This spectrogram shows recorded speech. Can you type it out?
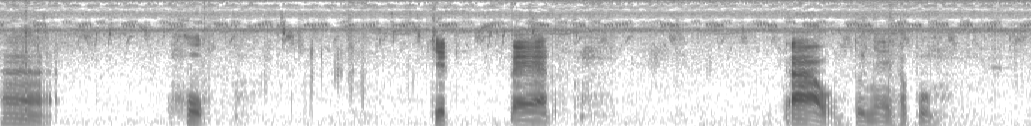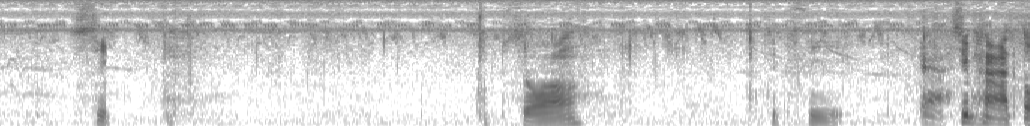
ห้าหกเจ็ดแปดเก้าตัวใหญ่ครับผมสิบสอง สิบสี่สิบห้าโต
